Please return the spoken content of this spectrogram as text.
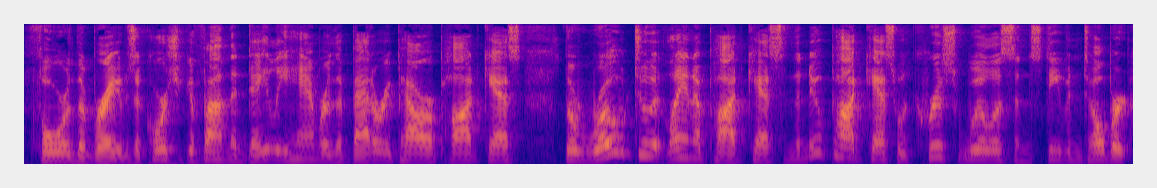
for the Braves. Of course, you can find the Daily Hammer, the Battery Power Podcast, the Road to Atlanta podcast, and the new podcast with Chris Willis and Stephen Tolbert,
